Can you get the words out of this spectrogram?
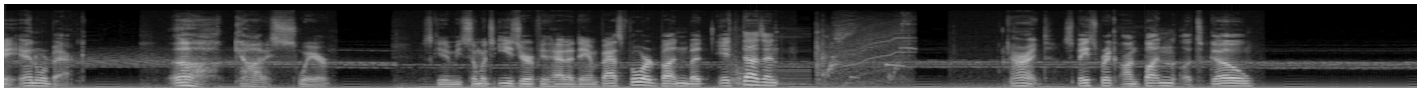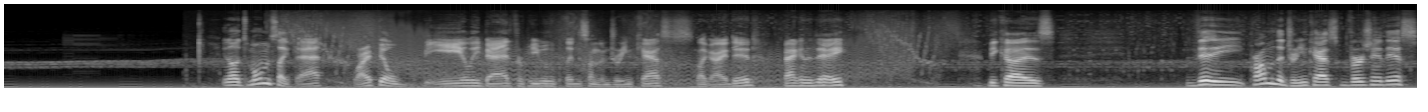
Okay, and we're back. Oh, God, I swear. It's gonna be so much easier if it had a damn fast forward button, but it doesn't. Alright, space brick on button, let's go. You know, it's moments like that where I feel really bad for people who played this on the Dreamcast, like I did back in the day. Because the problem with the Dreamcast version of this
